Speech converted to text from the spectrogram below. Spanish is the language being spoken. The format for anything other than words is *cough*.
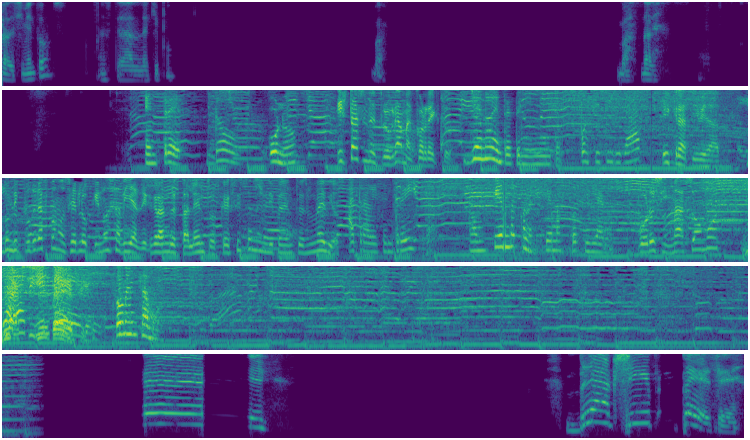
agradecimientos este, al equipo. Va. Va, dale. En 3, 2, 1 Estás en el programa correcto, lleno de entretenimiento, positividad y creatividad. donde podrás conocer lo que no sabías de Grandes talentos que existen en diferentes medios. a través de entrevistas. Rompiendo con esquemas cotidianos. Por eso y más somos Black Sheep PS. Comenzamos. Black Sheep PS.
